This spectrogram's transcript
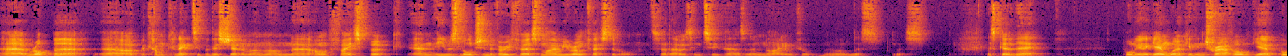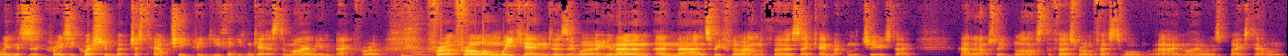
Uh, Rob Burr, uh, I've become connected with this gentleman on uh, on Facebook, and he was launching the very first Miami Rum Festival. So that was in 2009. We thought, well, let's let's let's go there. Pauline again working in travel. Yeah, Pauline, this is a crazy question, but just how cheaply do you think you can get us to Miami and back for a for a, for a long weekend, as it were? You know, and and, uh, and so we flew out on the Thursday, came back on the Tuesday, had an absolute blast. The first rum festival uh, in Miami was based down on,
